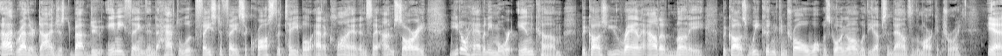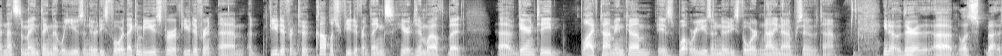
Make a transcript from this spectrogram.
I'd rather die and just about do anything than to have to look face to face across the table at a client and say, I'm sorry, you don't have any more income because you ran out of money because we couldn't control what was going on with the ups and downs of the market, Troy. Yeah, and that's the main thing that we use annuities for. They can be used for a few different, um, a few different to accomplish a few different things here at Gen Wealth, but uh, guaranteed lifetime income is what we're using annuities for 99% of the time. You know, there. Uh, let's uh,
